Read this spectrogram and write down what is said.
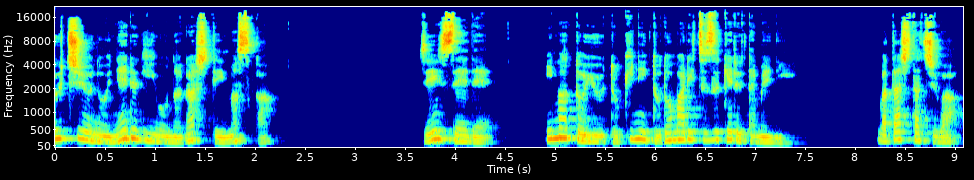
宇宙のエネルギーを流していますか？人生で今という時にとどまり続けるために、私たちは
